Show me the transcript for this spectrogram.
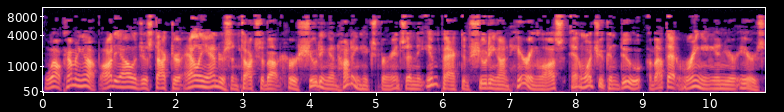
Well, coming up, audiologist Dr. Alli Anderson talks about her shooting and hunting experience and the impact of shooting on hearing loss and what you can do about that ringing in your ears.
